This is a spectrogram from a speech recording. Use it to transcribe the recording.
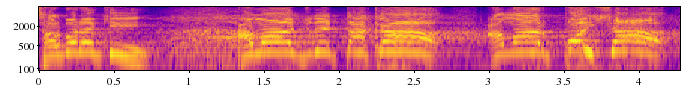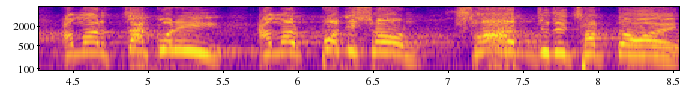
ছাড়বো নাকি আমার যদি টাকা, আমার পয়সা, আমার চাকরি, আমার পজিশন সব যদি ছাড়তে হয়,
